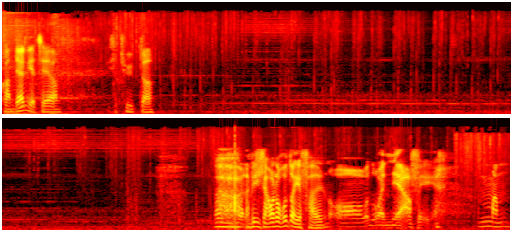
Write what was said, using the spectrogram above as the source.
Kam der denn jetzt her? Dieser Typ da. Ah, dann bin ich da auch noch runtergefallen. Oh, so ein Nerv, ey. Mann.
